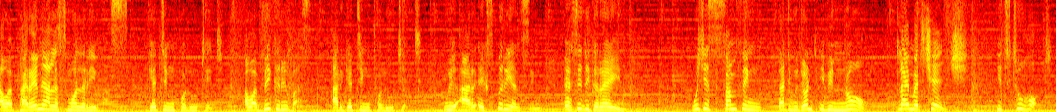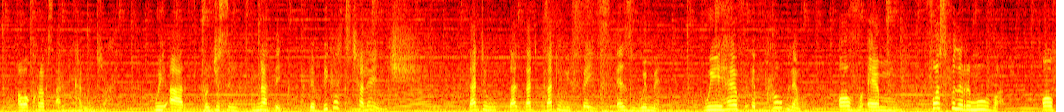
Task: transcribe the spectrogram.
Our perennial small rivers getting polluted. Our big rivers are getting polluted. We are experiencing acidic rain, which is something that we don't even know. Climate change, it's too hot. Our crops are becoming dry. We are producing nothing. The biggest challenge that, we, that, that, that we face as women, we have a problem of um, forceful removal, of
